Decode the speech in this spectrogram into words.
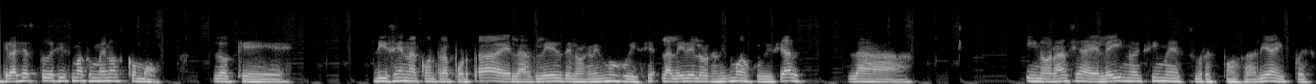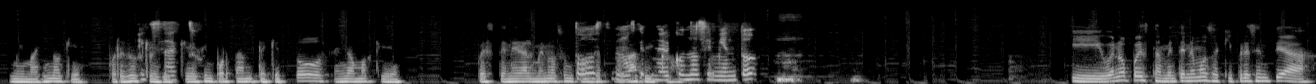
gracias. Tú decís más o menos como lo que dice en la contraportada de las leyes del organismo judicial, la ley del organismo judicial, la ignorancia de ley no exime su responsabilidad y pues me imagino que por eso es que, es importante que todos tengamos que pues tener al menos un todos tenemos que tener conocimiento. Y bueno pues también tenemos aquí presente a,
